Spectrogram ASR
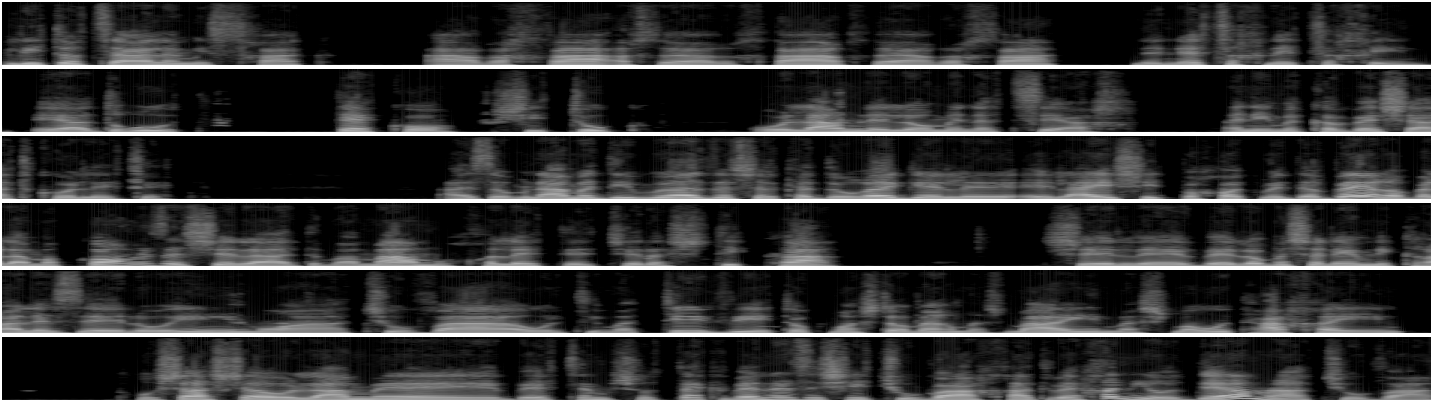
בלי תוצאה למשחק, הערכה אחרי הערכה אחרי הערכה לנצח נצחים, היעדרות, תיקו, שיתוק, עולם ללא מנצח. אני מקווה שאת קולטת. אז אמנם הדימוי הזה של כדורגל אליי אישית פחות מדבר, אבל המקום הזה של הדממה המוחלטת, של השתיקה, של, ולא משנה אם נקרא לזה אלוהים, או התשובה האולטימטיבית, או כמו שאתה אומר, מהי משמעות החיים, תחושה שהעולם אה, בעצם שותק ואין איזושהי תשובה אחת, ואיך אני יודע מה התשובה,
